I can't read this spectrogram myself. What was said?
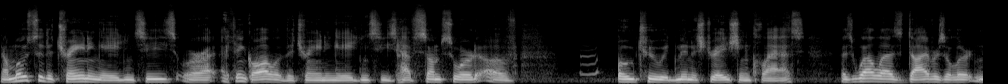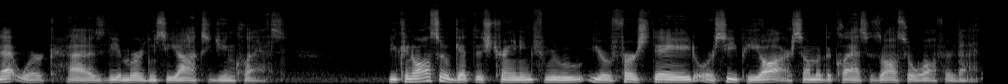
Now, most of the training agencies, or I think all of the training agencies, have some sort of O2 administration class, as well as Divers Alert Network has the emergency oxygen class. You can also get this training through your first aid or CPR. Some of the classes also offer that.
